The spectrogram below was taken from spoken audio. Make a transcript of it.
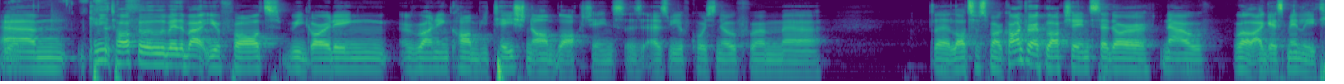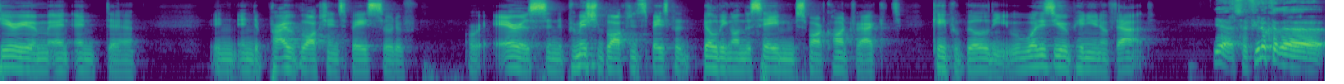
Yeah. Um, can you talk a little bit about your thoughts regarding running computation on blockchains, as, as we of course know from uh, the lots of smart contract blockchains that are now, well, I guess mainly Ethereum and and uh, in in the private blockchain space, sort of or Eris in the permission blockchain space, but building on the same smart contract capability. What is your opinion of that? Yeah, so if you look at the,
